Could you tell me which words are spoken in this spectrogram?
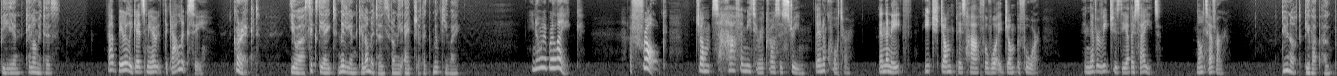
billion kilometers. That barely gets me out of the galaxy. Correct. You are 68 million kilometers from the edge of the Milky Way. You know what we're like? A frog jumps half a metre across a stream, then a quarter, then an eighth. Each jump is half of what it jumped before. It never reaches the other side. Not ever. Do not give up hope.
